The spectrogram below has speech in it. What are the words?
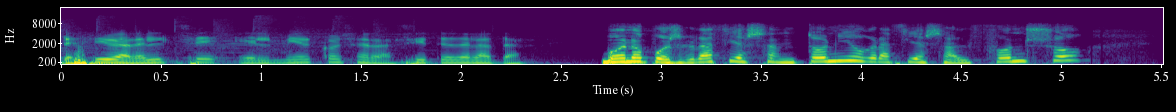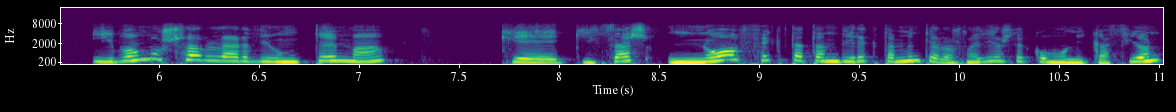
Recibe al Elche el miércoles a las 7 de la tarde. Bueno, pues gracias Antonio, gracias Alfonso. Y vamos a hablar de un tema que quizás no afecta tan directamente a los medios de comunicación,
